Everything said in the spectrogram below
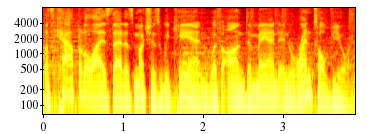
Let's capitalize that as much as we can with on demand and rental viewing.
